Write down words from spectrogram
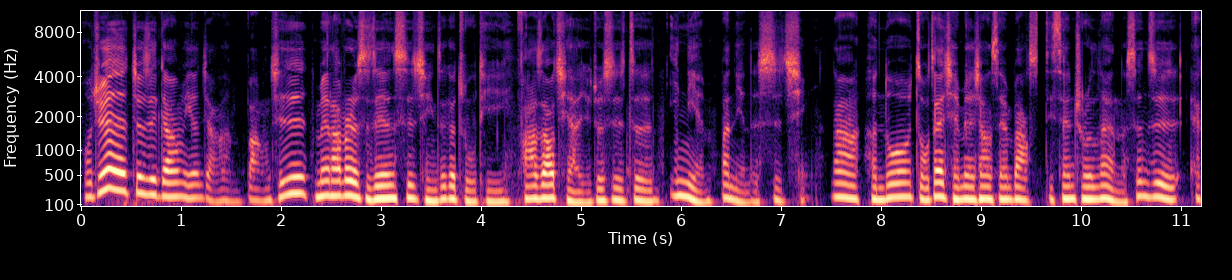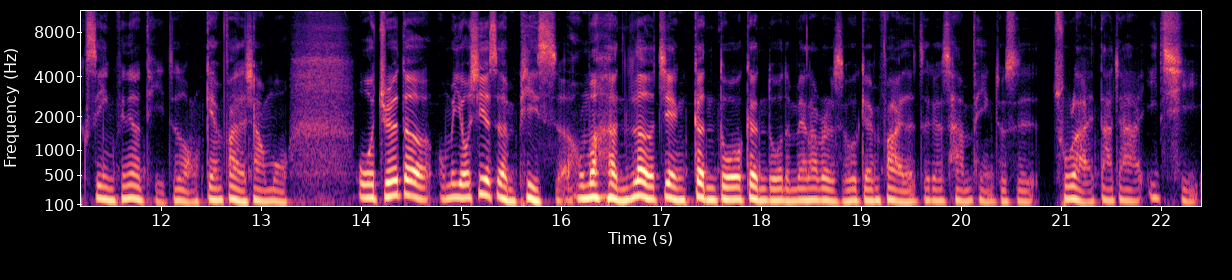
我觉得就是刚刚明恩讲的很棒。其实 Metaverse 这件事情，这个主题发烧起来，也就是这一年半年的事情。那很多走在前面，像 Sandbox、Decentraland，甚至 X Infinity 这种 GameFi 的项目，我觉得我们游戏也是很 peace，我们很乐见更多更多的 Metaverse 或 GameFi 的这个产品，就是出来，大家一起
